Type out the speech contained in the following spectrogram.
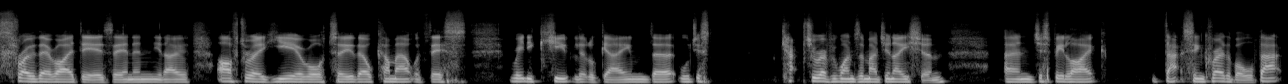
throw their ideas in and you know after a year or two they'll come out with this really cute little game that will just capture everyone's imagination and just be like that's incredible. That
